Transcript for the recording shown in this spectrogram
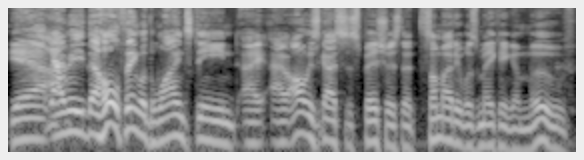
Yeah, Yeah. I mean the whole thing with Weinstein, I, I always got suspicious that somebody was making a move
